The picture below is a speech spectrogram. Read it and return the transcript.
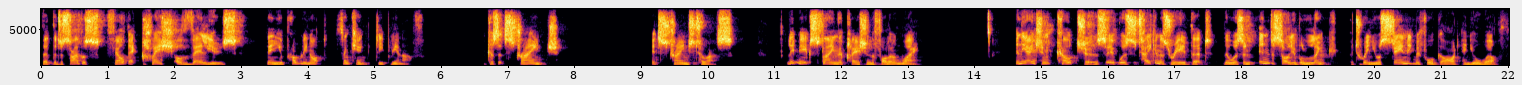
that the disciples felt, that clash of values, then you're probably not thinking deeply enough because it's strange. It's strange to us. Let me explain the clash in the following way. In the ancient cultures, it was taken as read that there was an indissoluble link between your standing before God and your wealth.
